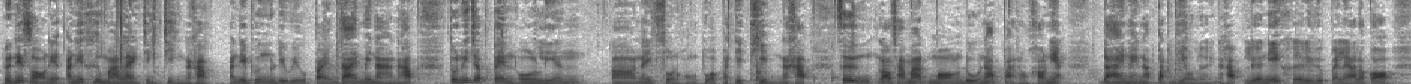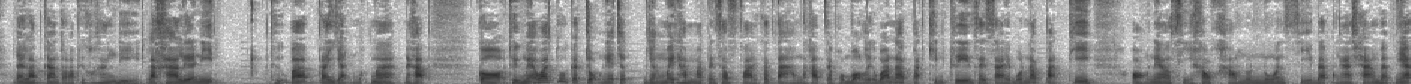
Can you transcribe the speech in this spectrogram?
เรือนที่2นี่อันนี้คือมาแรงจริง ๆ นะครับ อันนี้เพิ่งรีวิวไปได้ไม่นานนะครับ ตัวนี้จะเป็นโอเลียน ในส่วนของตัวปฏิทินนะครับ ซึ่งเราสามารถมองดูหน้าปัดของเขาเนี่ยได้ในหน้าปัดเดียวเลยนะครับ เรือนนี้เคยรีวิวไปแล้ว แล้วก็ได้รับการตอบรับที่ค่อนข้างดี ราคาเรือนี้ถือว่าประหยัดมาก ๆ นะครับก็ถึงแม้ว่าตัวกระจกเนี่ยจะยังไม่ทำมาเป็นซับไฟก็ตามนะครับ แต่ผมบอกเลยว่าหน้าปัดคลีนคลีนใสๆบนหน้าปัดที่ออกแนวสีขาวๆนวลๆสีแบบงาช้างแบบเนี้ย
